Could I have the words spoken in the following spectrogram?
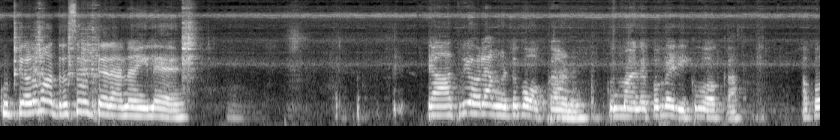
കുട്ടികൾ മദ്രസ വിട്ടുതരാനായില്ലേ? രാത്രി ഓല അങ്ങോട്ട് പോക്കാണ്. കുന്മാനപ്പം വരിക്ക് പോക്ക. അപ്പൊ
